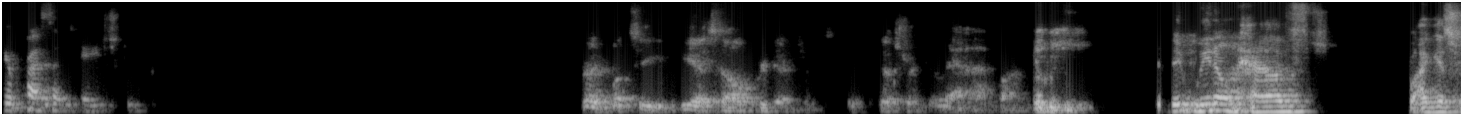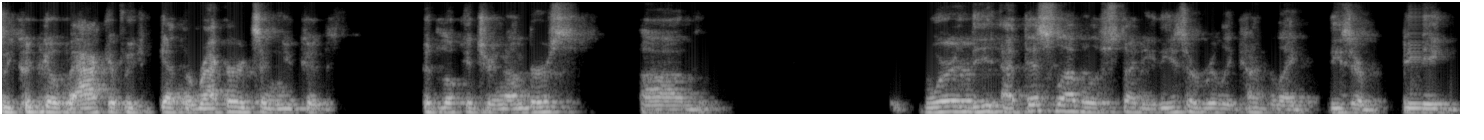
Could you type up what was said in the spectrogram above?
your presentation. Fred, what's the ESL projections district? We don't have, I guess we could go back if we could get the records and you could could look at your numbers. Um, we're the, at this level of study, these are really kind of like, these are big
